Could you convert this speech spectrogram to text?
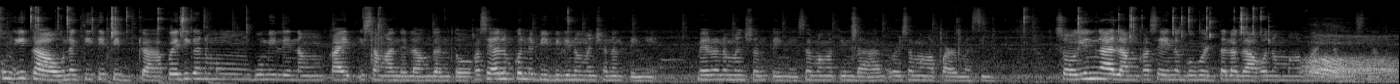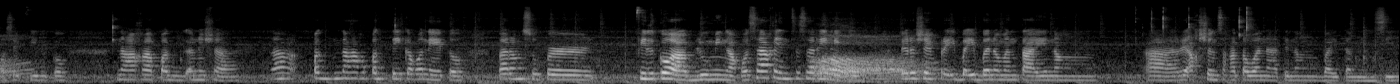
Kung ikaw, nagtitipid ka, pwede ka namang bumili ng kahit isang ano lang ganito. Kasi alam ko nabibili naman siya ng tingi. Meron naman siyang tingi sa mga tindahan or sa mga pharmacy. So, yun nga lang, kasi nag-hoard talaga ako ng mga vitamins na to. Kasi feel ko, nakakapag, ano siya, na, pag nakakapag-take ako nito, parang super, feel ko ah, blooming ako. Sa akin, sa sarili ko. Pero syempre, iba-iba naman tayo ng ah, reaction sa katawan natin ng vitamin C.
